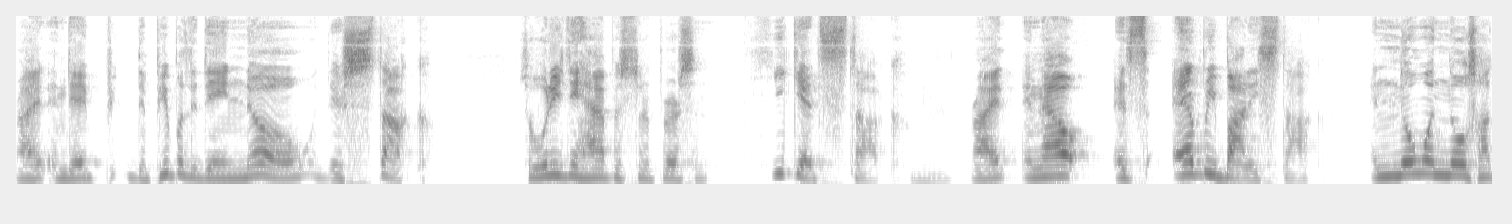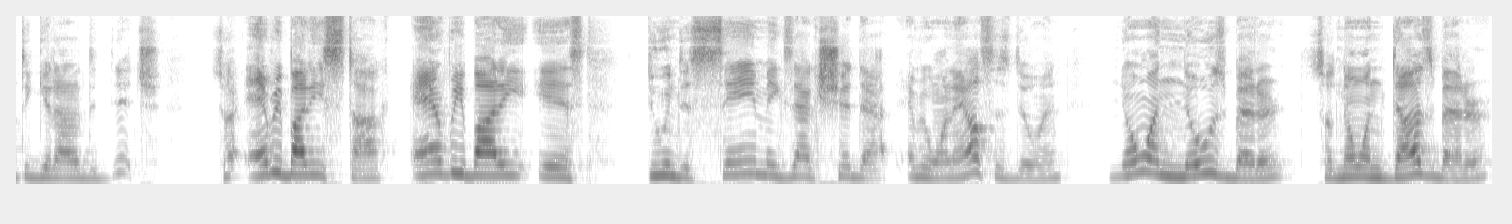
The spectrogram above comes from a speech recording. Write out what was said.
right? And they the people that they know, they're stuck. So what do you think happens to the person? He gets stuck, mm-hmm. Right? And now it's everybody's stuck, and no one knows how to get out of the ditch. So everybody's stuck. Everybody is doing the same exact shit that everyone else is doing. No one knows better, so no one does better.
